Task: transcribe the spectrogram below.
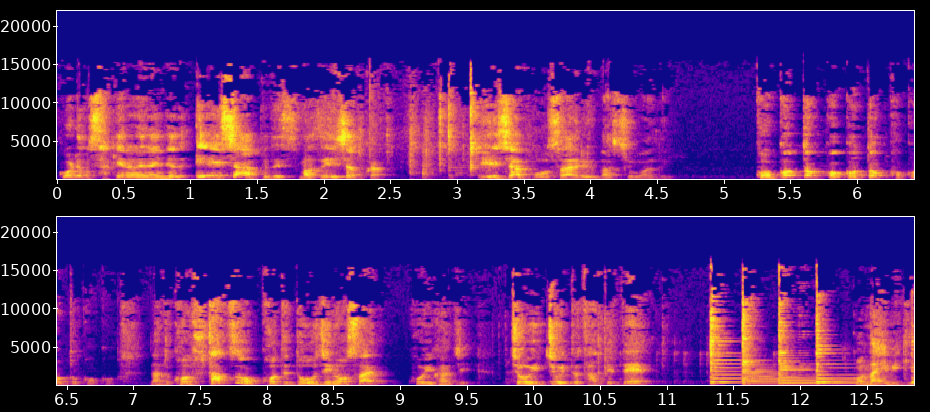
これも避けられないんだけど、A シャープです。まず A シャープから。A シャープを押さえる場所はね、こことこことこことここ。なんでこの二つをこうやって同時に押さえる。こういう感じ。ちょいちょいと立てて、こんな響き。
